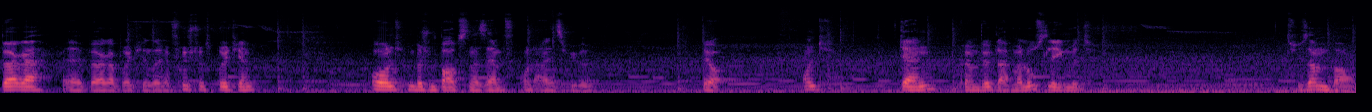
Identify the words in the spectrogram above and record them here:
Burger, äh, Burgerbrötchen, solche Frühstücksbrötchen. Und ein bisschen Bautzner Senf und eine Zwiebel. Ja. Und dann können wir gleich mal loslegen mit zusammenbauen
